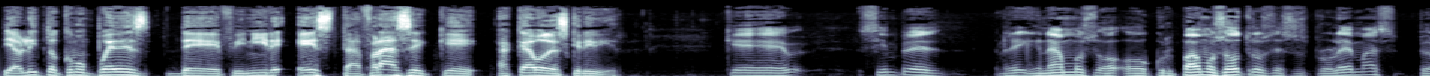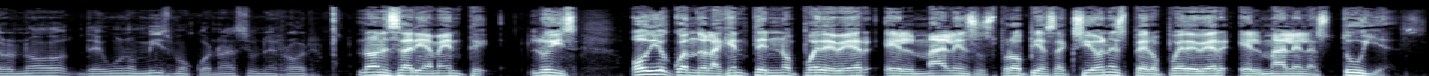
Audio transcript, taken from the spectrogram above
Diablito, ¿cómo puedes definir esta frase que acabo de escribir? Que siempre resignamos o, o culpamos a otros de sus problemas, pero no de uno mismo cuando hace un error. No necesariamente. Luis, odio cuando la gente no puede ver el mal en sus propias acciones, pero puede ver el mal en las tuyas.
